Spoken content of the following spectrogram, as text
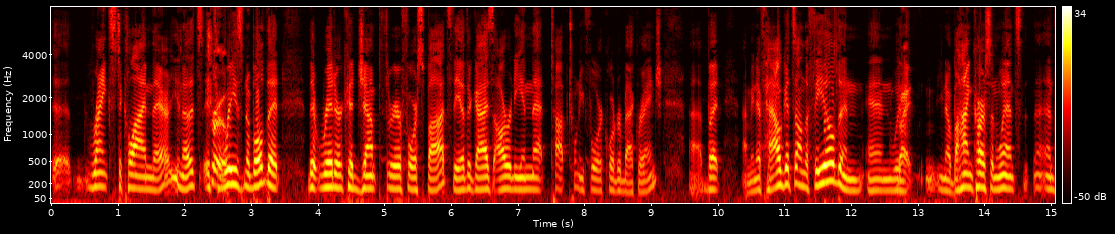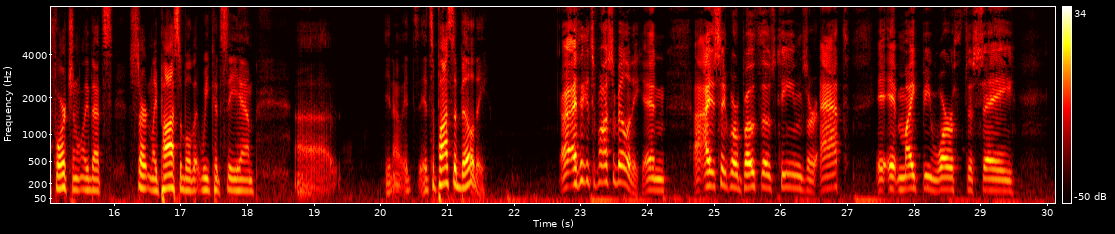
uh, ranks to climb there. You know, it's it's True. reasonable that that Ridder could jump three or four spots. The other guys already in that top twenty four quarterback range. Uh, but I mean, if Howe gets on the field and and with Right. you know behind Carson Wentz, unfortunately, that's certainly possible that we could see him. Uh, you know, it's it's a possibility. I think it's a possibility, and I I just think where both those teams are at, it, it might be worth to say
